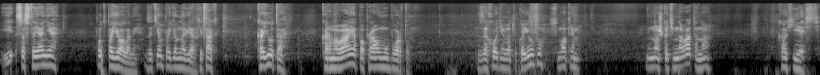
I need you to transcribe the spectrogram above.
и состояние под паёлами. Затем пойдем наверх. Итак, каюта кормовая по правому борту. Заходим в эту каюту, смотрим. Немножко темновато, но как есть.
